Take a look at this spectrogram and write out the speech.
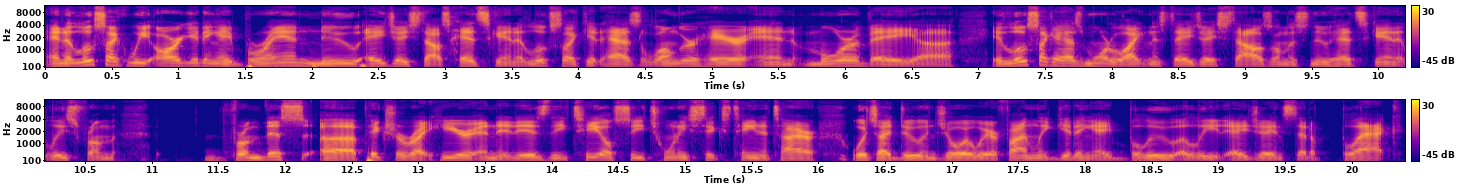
and it looks like we are getting a brand new AJ Styles head scan. It looks like it has longer hair and more of a, uh, it looks like it has more likeness to AJ Styles on this new head scan, at least from from this uh, picture right here, and it is the TLC 2016 attire, which I do enjoy. We are finally getting a blue Elite AJ instead of black.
